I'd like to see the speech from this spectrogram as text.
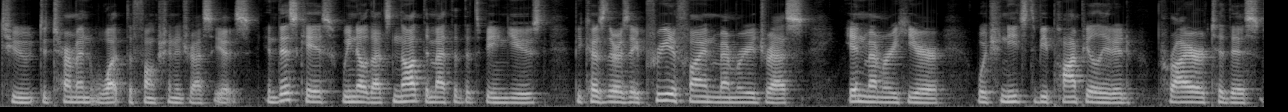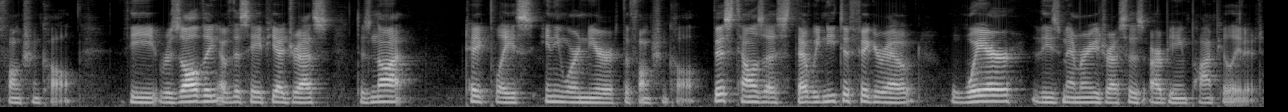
to determine what the function address is. In this case, we know that's not the method that's being used because there is a predefined memory address in memory here which needs to be populated prior to this function call. The resolving of this API address does not take place anywhere near the function call. This tells us that we need to figure out where these memory addresses are being populated.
